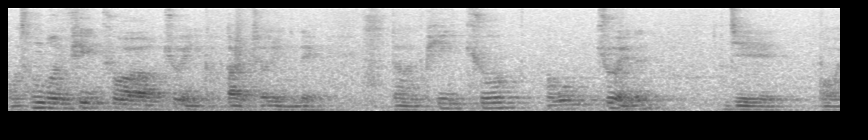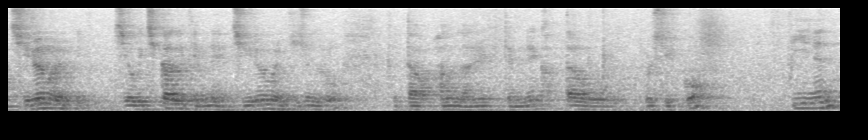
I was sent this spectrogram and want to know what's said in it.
어, 선분 PQ와 QN이 같다 이렇게 써져 있는데 일단 PQ하고 QN은 이제 어, 지름을 지- 여기 직각이기 때문에 지름을 기준으로 이따 반으로 나뉘기 때문에 같다고 볼 수 있고 B는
